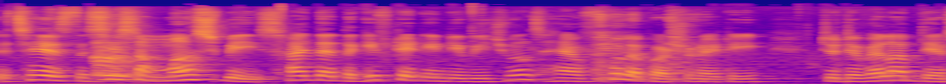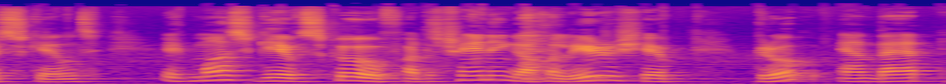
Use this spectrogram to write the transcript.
it says the system must be such that the gifted individuals have full opportunity to develop their skills. It must give scope for the training of a leadership group and that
